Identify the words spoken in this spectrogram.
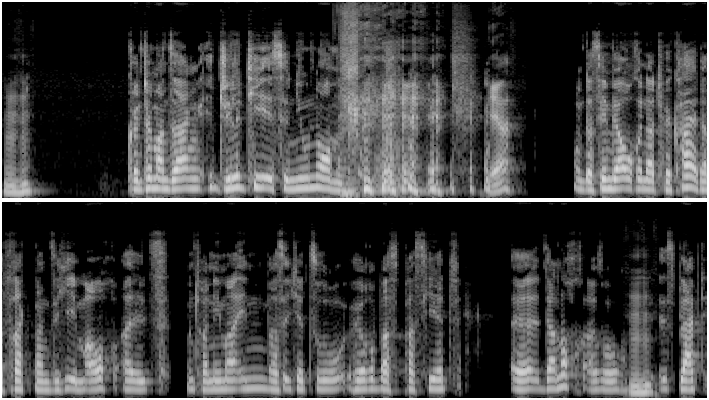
Mhm. Könnte man sagen, Agility is a new normal. ja. Und das sehen wir auch in der Türkei. Da fragt man sich eben auch als UnternehmerInnen, was ich jetzt so höre, was passiert äh, da noch. Also mhm. es bleibt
